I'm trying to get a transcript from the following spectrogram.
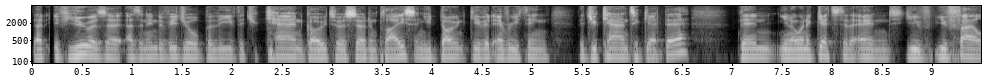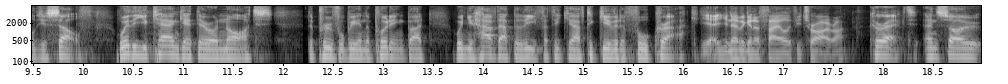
that if you as a as an individual believe that you can go to a certain place and you don't give it everything that you can to get there, then you know when it gets to the end, you've you've failed yourself. Whether you can get there or not, the proof will be in the pudding. But when you have that belief, I think you have to give it a full crack. Yeah, you're never going to fail if you try, right? Correct. And so,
